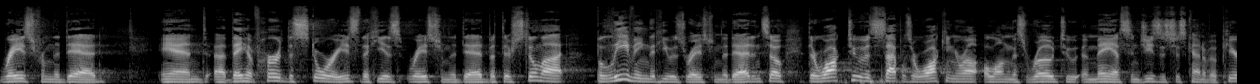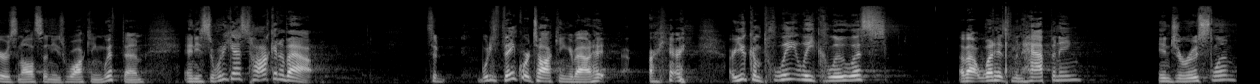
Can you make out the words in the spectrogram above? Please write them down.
raised from the dead. And uh, they have heard the stories that he is raised from the dead, but they're still not believing that he was raised from the dead. And so they're walk, two of his disciples are walking around, along this road to Emmaus, and Jesus just kind of appears, and all of a sudden he's walking with them. And he said, What are you guys talking about? I said, What do you think we're talking about? Hey, are, are you completely clueless about what has been happening in Jerusalem?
